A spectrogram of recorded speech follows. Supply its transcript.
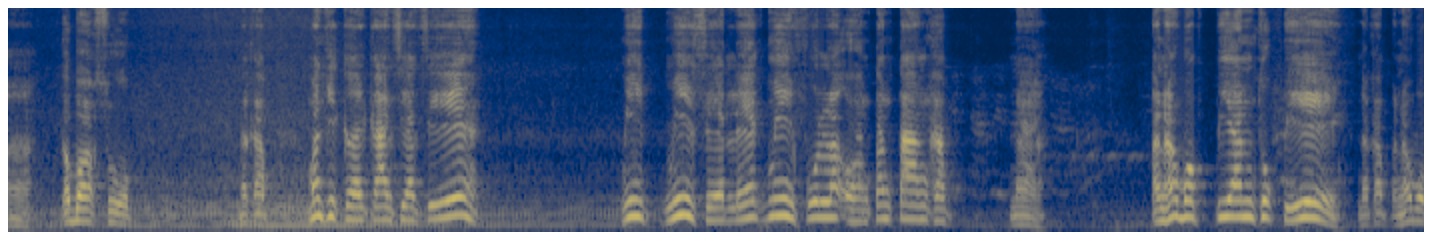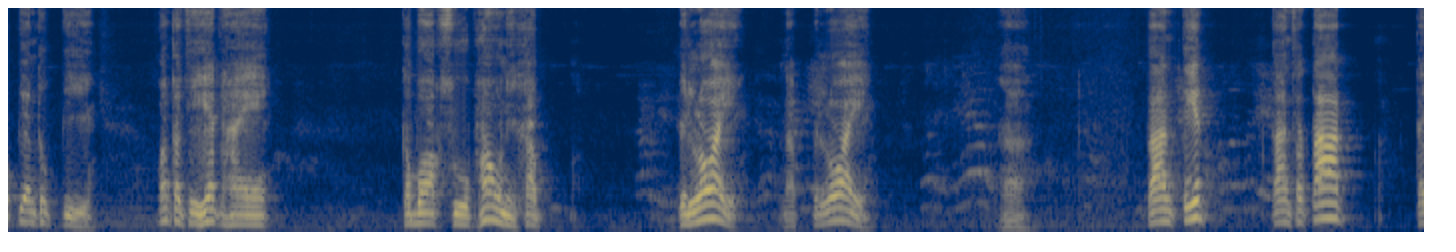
อ่ากระบอกสูบนะครับ มันสิเกิดการเสียดสี มีมีเศษเหล็กมีฝุ่นละอองต่าง ๆครับนะอันเฮาบ่เปลี่ยนทุกปีนะครับ อันเฮาบ่เปลี่ยนทุกปี มันก็สิเฮ็ดให้กระบอกสูบเฮานี่ครับ เป็นร้อยนะเป็นร้อยอ่า การติด การสตาร์ทก็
